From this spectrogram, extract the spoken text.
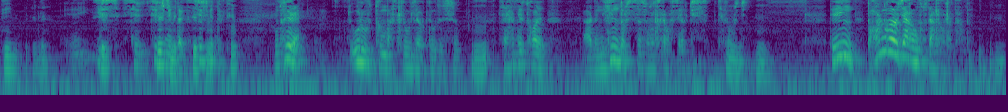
Хин сэрж мэддэг сэрж мэддэг тийм. Үнэхээр өр өвдгөн бас л үйл явдал өрүүлсэн. Сайхан тэр тухай нэхэн дурссан сурвалжлага бас явж ирсэн. Захин үрж. Тэгээ энэ дорногоо хувьс яга хүүхдүүд алга болоод байгаа юм бэ?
